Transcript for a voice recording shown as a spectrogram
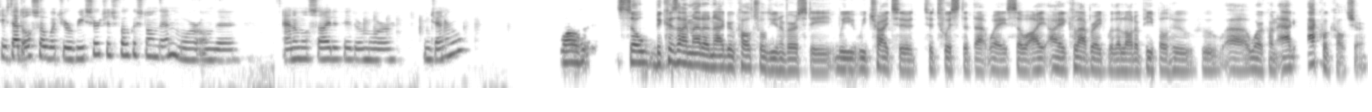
is that also what your research is focused on then more on the animal side of it or more in general well so because i'm at an agricultural university we we try to to twist it that way so i i collaborate with a lot of people who who uh, work on ag- aquaculture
